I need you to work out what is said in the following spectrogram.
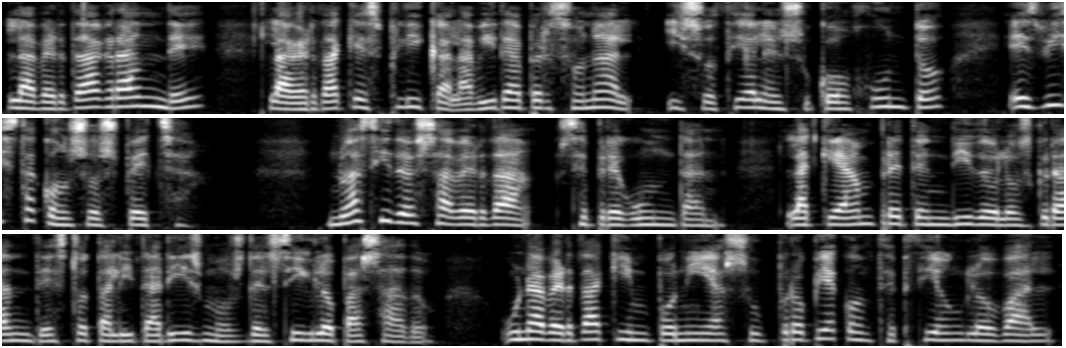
La verdad grande, la verdad que explica la vida personal y social en su conjunto, es vista con sospecha. ¿No ha sido esa verdad, se preguntan, la que han pretendido los grandes totalitarismos del siglo pasado, una verdad que imponía su propia concepción global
